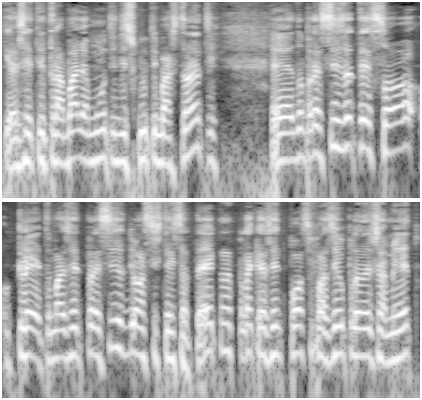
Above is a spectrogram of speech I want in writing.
que a gente trabalha muito e discute bastante. É, não precisa ter só crédito, mas a gente precisa de uma assistência técnica para que a gente possa fazer o planejamento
